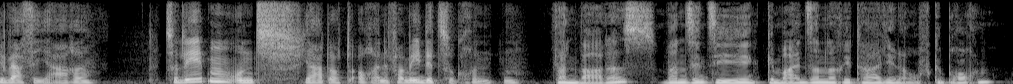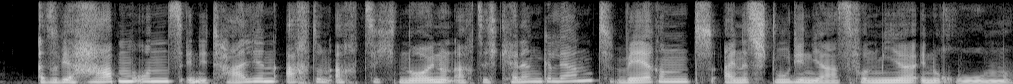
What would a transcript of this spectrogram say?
diverse Jahre zu leben und ja, dort auch eine Familie zu gründen. Wann war das? Wann sind Sie gemeinsam nach Italien aufgebrochen? Also wir haben uns in Italien 88, 89 kennengelernt, während eines Studienjahrs von mir in Rom.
